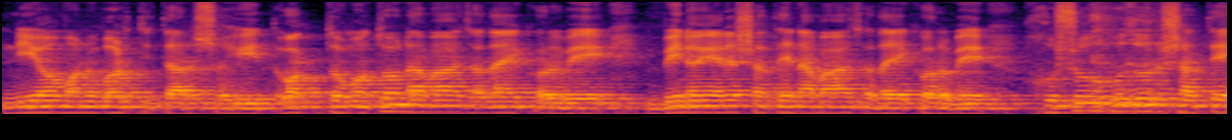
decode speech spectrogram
নিয়ম অনুবর্তিতার সহিত ওক্ত মতো নামাজ আদায় করবে, বিনয়ের সাথে নামাজ আদায় করবে, খুশু হুজুর সাথে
